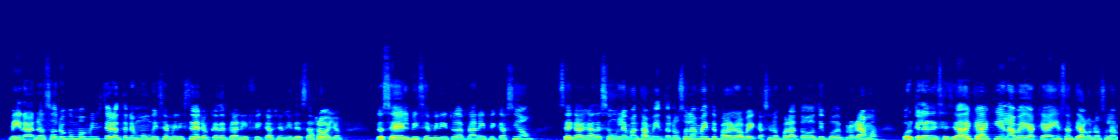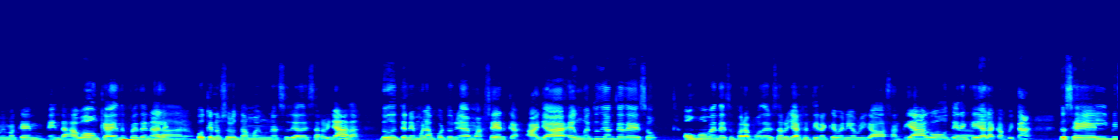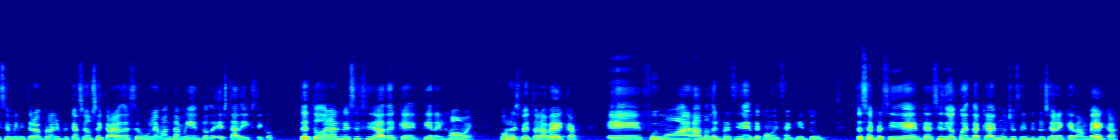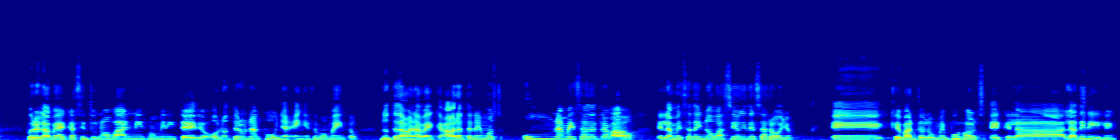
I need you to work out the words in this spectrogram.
Mira, nosotros como ministerio tenemos un viceministerio que es de planificación y desarrollo. Entonces, el viceministro de planificación se encarga de hacer un levantamiento, no solamente para la beca, sino para todo tipo de programas, porque la necesidad de que aquí en La Vega, que hay en Santiago, no son las mismas que en, Dajabón, que hay en Pedernales, porque nosotros estamos en una ciudad desarrollada, donde tenemos la oportunidad de más cerca. Allá, un estudiante de eso, o un joven de eso, para poder desarrollarse, tiene que venir obligado a Santiago o tiene que ir a la capital. Entonces, el viceministerio de Planificación se encarga de hacer un levantamiento estadístico de todas las necesidades que tiene el joven. Con respecto a la beca, eh, fuimos a, donde el presidente con esa actitud. Entonces, el presidente se dio cuenta que hay muchas instituciones que dan becas, pero la beca, si tú no vas al mismo ministerio o no tienes una cuña en ese momento, no te daban la beca. Ahora tenemos una mesa de trabajo, en la mesa de innovación y desarrollo, eh, que Bartolomé Pujols es que la, la dirige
